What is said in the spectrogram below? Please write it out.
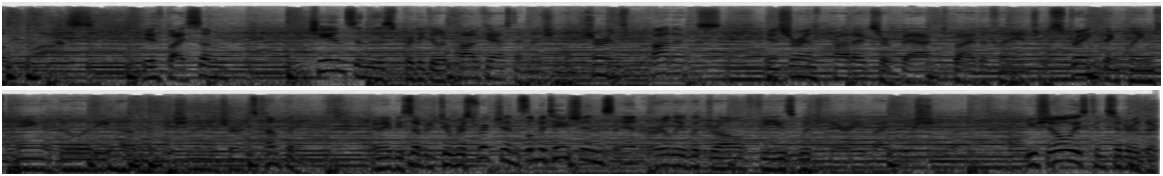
of loss. If by some chance in this particular podcast I mentioned insurance products, insurance products are backed by the financial strength and claims paying ability of an issuing insurance company. They may be subject to restrictions, limitations, and early withdrawal fees which vary by issuer. You should always consider the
